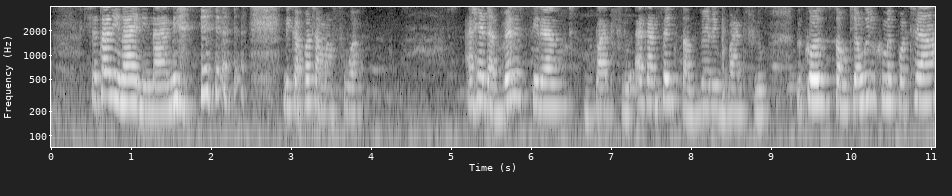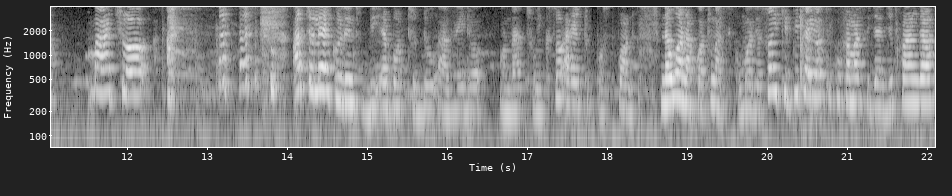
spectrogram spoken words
shetani naye ni nani? Nikapata mafua. I had a very serious bad flu. I can say it's a very bad flu. Because sauti yangu ilikuwa imepotea macho. Actually, I couldn't be able to do a video on that week, so I had to postpone. Na huwa nakuwa tu na siku moja, so ikipita hiyo siku kama sijajipanga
